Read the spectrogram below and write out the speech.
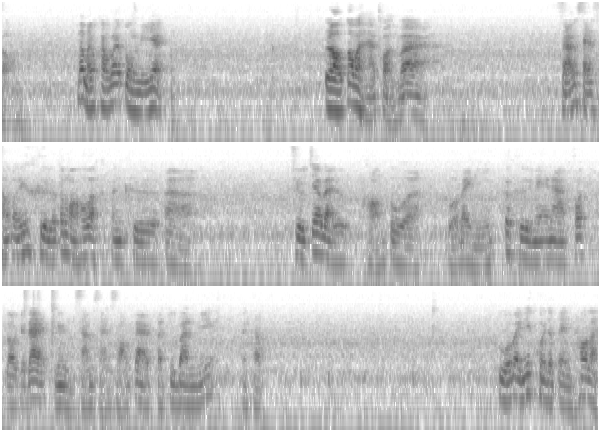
0 0นั่นหมายความว่าตรงนี้ เราต้องมาหาก่อนว่า3 2 0 0 0ตรงนี้ก็คือเราต้องมองเพราะว่ามันคืออ่า future value ของตัว หัวใบนี้ก็คือในอนาคตเราจะได้เงิน3 2 0 0 0แต่ปัจจุบันนี้นะครับ ตัวใบนี้ควรจะเป็นเท่าไหร่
